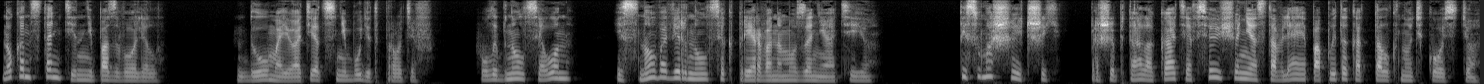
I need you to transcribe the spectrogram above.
но Константин не позволил. «Думаю, отец не будет против». Улыбнулся он и снова вернулся к прерванному занятию. «Ты сумасшедший!» — прошептала Катя, все еще не оставляя попыток оттолкнуть Костю.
